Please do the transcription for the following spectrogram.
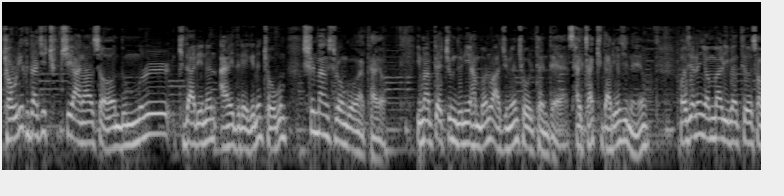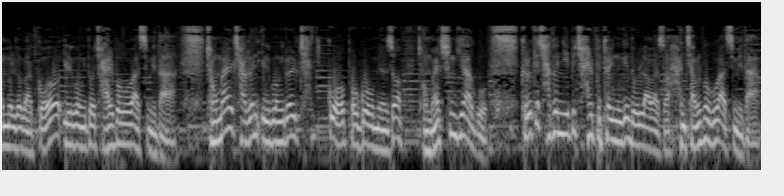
겨울이 그다지 춥지 않아서 눈물을 기다리는 아이들에게는 조금 실망스러운 것 같아요. 이맘때쯤 눈이 한번 와주면 좋을 텐데 살짝 기다려지네요. 어제는 연말 이벤트 선물도 받고 102도 잘 보고 왔습니다. 정말 작은 102를 찾고 보고 오면서 정말 신기하고 그렇게 작은 잎이 잘 붙어 있는 게 놀라워서 한참을 보고 왔습니다.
